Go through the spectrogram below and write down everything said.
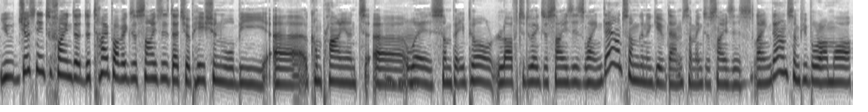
you just need to find the, the type of exercises that your patient will be uh, compliant uh, with. Some people love to do exercises lying down, so I'm going to give them some exercises lying down. Some people are more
